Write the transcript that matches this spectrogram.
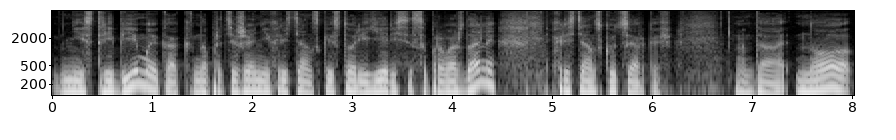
неистребимы, как на протяжении христианской истории ереси сопровождали христианскую церковь. Да, но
